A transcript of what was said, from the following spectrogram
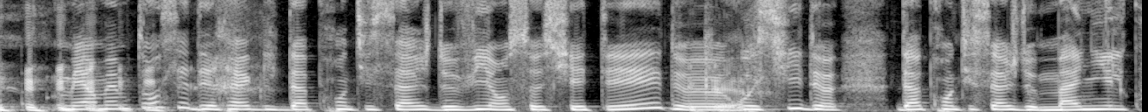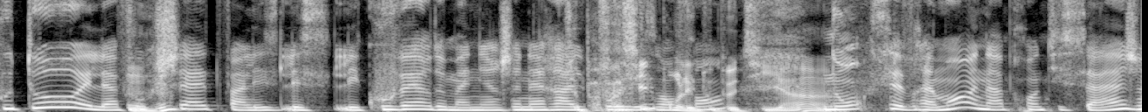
Mais en même temps, c'est des règles d'apprentissage de vie en société, de, aussi d'apprentissage de, manier le couteau et la fourchette, enfin les, les- les couverts de manière générale Mhm. Pas pour facile les pour les enfants. petits. Hein. Non, c'est vraiment un apprentissage.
